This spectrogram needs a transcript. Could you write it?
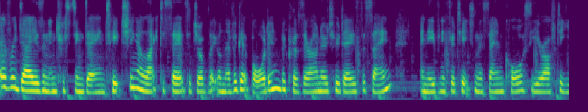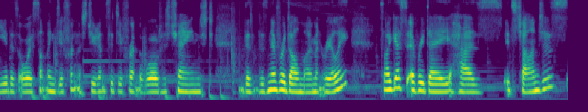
Every day is an interesting day in teaching. I like to say it's a job that you'll never get bored in because there are no two days the same. And even if you're teaching the same course year after year, there's always something different. The students are different, the world has changed. There's, there's never a dull moment, really. So I guess every day has its challenges,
